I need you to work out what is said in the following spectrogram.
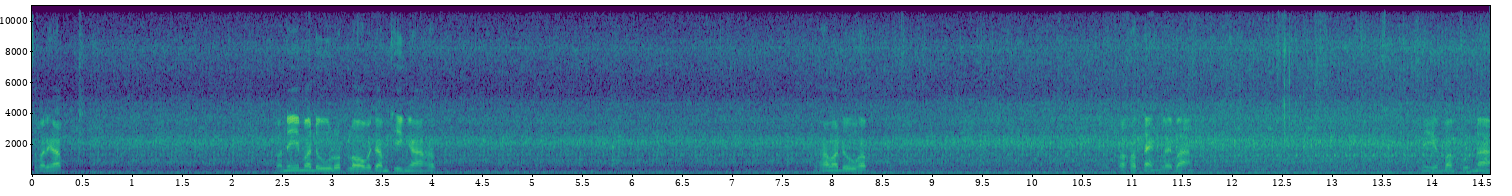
สวัสดีครับวันนี้มาดูรถหล่อประจำทีมงานครับพามาดูครับว่าเขาแต่งอะไรบ้าง นี่ครับบางคุณหน้า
